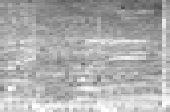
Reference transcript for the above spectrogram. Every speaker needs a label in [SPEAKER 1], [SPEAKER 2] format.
[SPEAKER 1] that wing.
